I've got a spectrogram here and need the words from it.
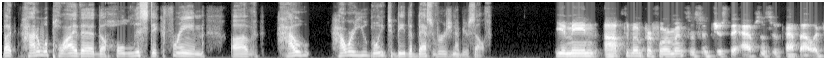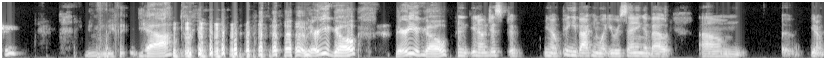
But how to apply the, the holistic frame of how, how are you going to be the best version of yourself? You mean optimum performance isn't just the absence of pathology? Yeah. there you go. there you go. And you know, just uh, you know, piggybacking what you were saying about, um, uh, you know,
